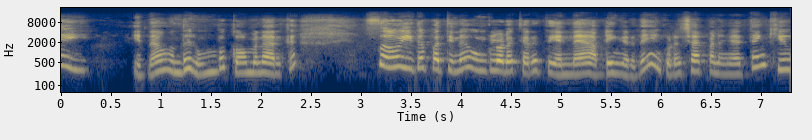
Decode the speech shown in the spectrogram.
ஏய் இதுதான் வந்து ரொம்ப காமனாக இருக்குது ஸோ இதை பற்றின உங்களோட கருத்து என்ன அப்படிங்கிறத என் கூட ஷேர் பண்ணுங்கள் தேங்க்யூ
